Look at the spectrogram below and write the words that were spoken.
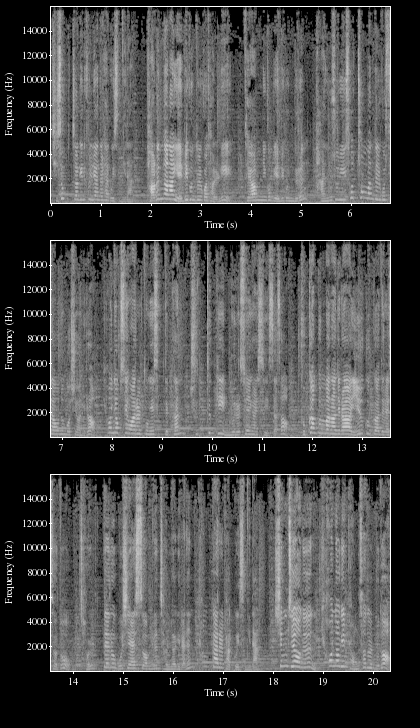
지속적인 훈련을 하고 있습니다. 다른 나라 예비군들과 달리 대한민국 예비군들은 단순히 소총만 들고 싸우는 것이 아니라 현역 생활을 통해 습득한 주특기 임무를 수행할 수 있어서 북한뿐만 아니라 이웃 국가들 에서도 절대로 무시할 수 없는 전력이라는 평가를 받고 있습니다. 심지어는 현역인 병사들보다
